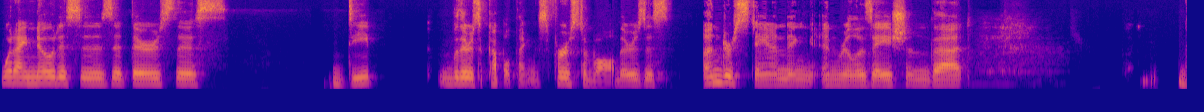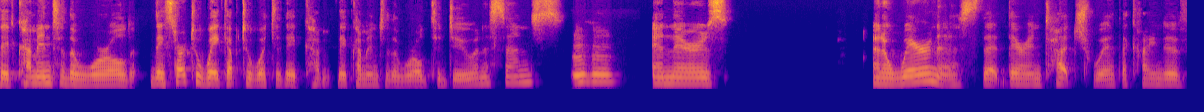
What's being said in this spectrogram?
what I notice is that there's this deep. Well, there's a couple things. First of all, there's this understanding and realization that they've come into the world they start to wake up to what do they've come they've come into the world to do in a sense Mhm. and there's an awareness that they're in touch with a kind of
